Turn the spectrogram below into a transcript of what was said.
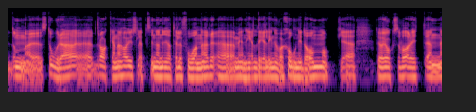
de eh, stora eh, drakarna har ju släppt sina nya telefoner eh, med en hel del innovation i dem och det har ju också varit en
